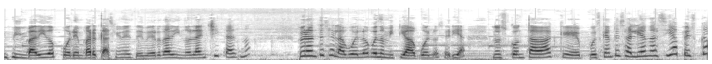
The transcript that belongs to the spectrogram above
invadido por embarcaciones de verdad y no lanchitas, ¿no? Pero antes el abuelo, bueno, mi tío abuelo sería, nos contaba que pues que antes salían así a pescar,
